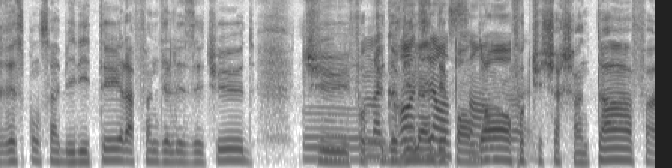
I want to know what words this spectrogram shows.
responsabilités, la fin des études, tu Mmh. faut que tu deviennes indépendant, ensemble, faut que tu cherches un taf, euh,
